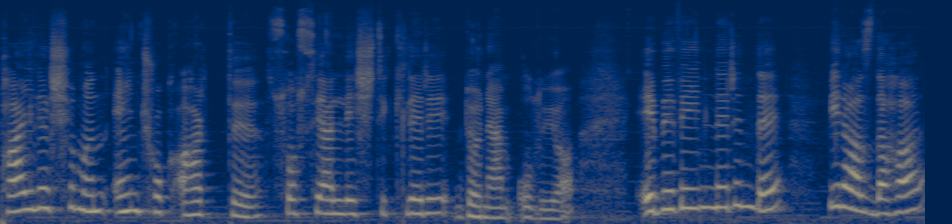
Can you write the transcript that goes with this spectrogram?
Paylaşımın en çok arttığı, sosyalleştikleri dönem oluyor. Ebeveynlerin de biraz daha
